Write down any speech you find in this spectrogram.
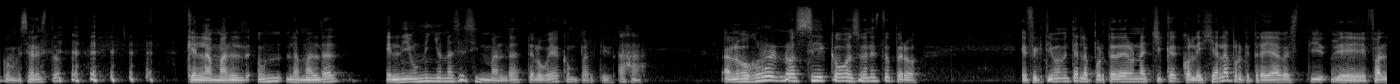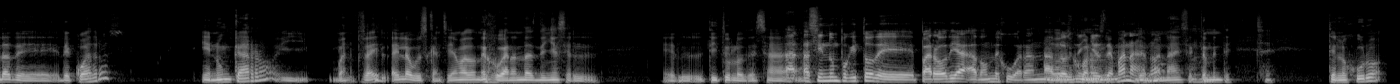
confesar esto. que la, mal, un- la maldad, el, un niño nace sin maldad, te lo voy a compartir. Ajá. A lo mejor no sé cómo suena esto, pero efectivamente la portada era una chica colegiala porque traía de Ujú. falda de, de cuadros en un carro y bueno, pues ahí, ahí la buscan. Se llama ¿Dónde jugarán las niñas? El, el título de esa... Ha- Haciendo un poquito de parodia a dónde jugarán ¿A dónde los jugarán niños de Mana, De ¿no? Maná, exactamente. Sí. Te lo juro,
